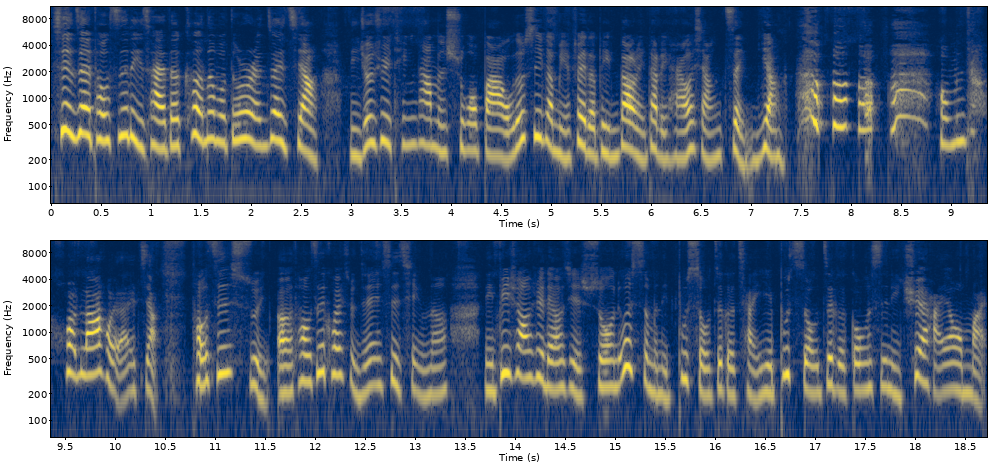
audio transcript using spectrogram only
现在投资理财的课那么多人在讲，你就去听他们说吧。我都是一个免费的频道，你到底还要想怎样？我们话拉回来讲，投资损呃投资亏损这件事情呢，你必须要去了解，说你为什么你不熟这个产业，不熟这个公司，你却还要买，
